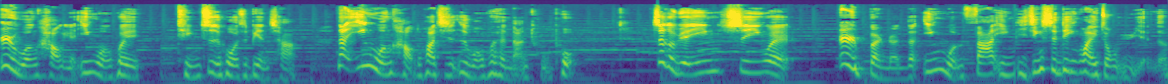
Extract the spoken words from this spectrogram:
日文好，你的英文会停滞或者是变差。那英文好的话，其实日文会很难突破。这个原因是因为日本人的英文发音已经是另外一种语言了。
